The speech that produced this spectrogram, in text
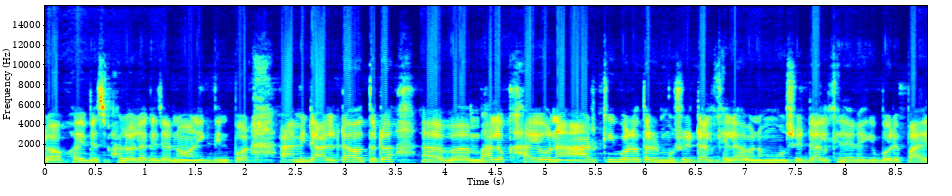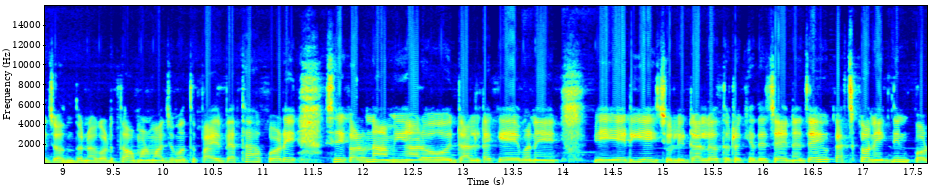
টক হয়, বেশ ভালো লাগে জানো অনেক দিন পর। আর আমি ডালটা অতটা ভালো খাইও না, আর কি বলো তো মুসুরির ডাল খেলে হবে না। মুসুরির ডাল খেলে নাকি বলে পায়ে যন্ত্রণা করে, তো আমার মাঝে মধ্যে পায়ে ব্যথা করে। সেই কারণে আমি আরও ডালটাকে মানে এড়িয়েই চলি, ডাল অতটা খেতে চাই না। যাই হোক, আজকে অনেকদিন পর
